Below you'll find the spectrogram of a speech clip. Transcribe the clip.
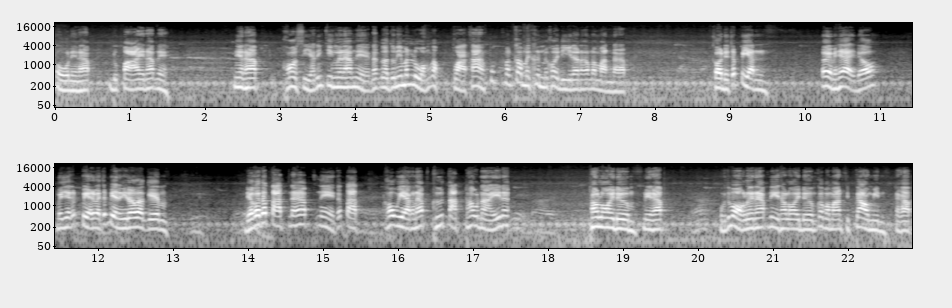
โอ้นี่นะครับ ดูปลายนะครับเนี่ยเนี่ยนะครับข้อเสียจริงๆเลยนะครับเนี่ยถ้าเกิดตัวนี้มันหลวมกับฝาข้างปุ๊บมันก็ไม่ขึ้นไม่ค่อยดีแล้วนะครับน้ำมันนะครับก็เดี๋ยวจะเปลี่ยนเอ้ยไม่ใช่เดี๋ยว ไม่ใช่จะเปลี่ยนมันจะเปลี่ยนอันนี้แล้วละเกม เดี๋ยวก็จะตัดนะครับ นี่จะตัดเข้าเหวียงนะครับ คือตัดเท่าไหนนะ เท่ารอยเดิมนี่นะครับ ผมจะบอกเลยนะครับนี่เทารอยเดิมก็ประมาณ 19 มิลนะครับ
